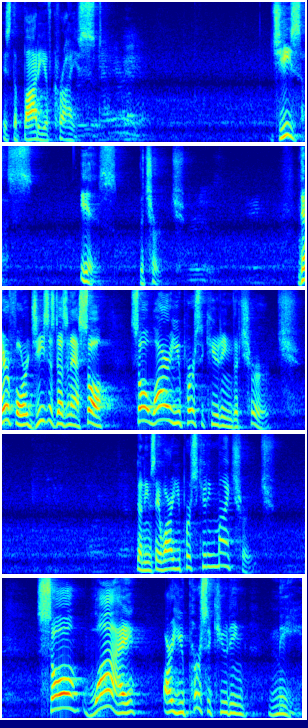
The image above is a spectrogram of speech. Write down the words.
is the body of Christ. Jesus is the church. Therefore, Jesus doesn't ask Saul, Saul, why are you persecuting the church? Doesn't even say, Why are you persecuting my church? Saul, why are you persecuting me?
